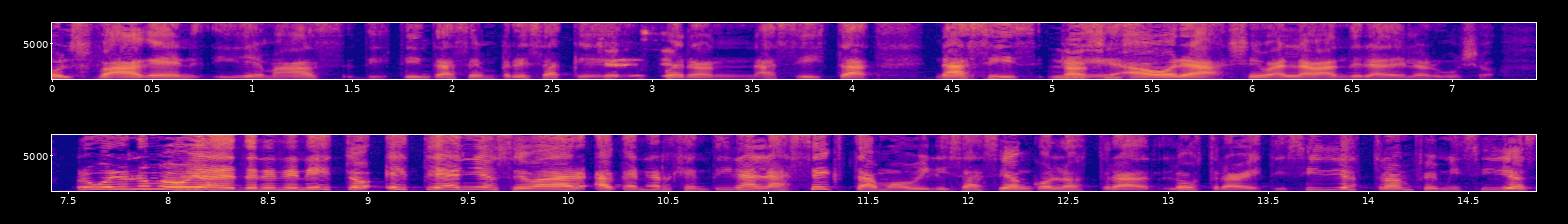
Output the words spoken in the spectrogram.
Volkswagen y demás, distintas empresas que fueron nazistas, nazis, que ahora llevan la bandera del orgullo. Pero bueno, no me voy a detener en esto. Este año se va a dar acá en Argentina la sexta movilización con los, los travesticidios, transfemicidios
